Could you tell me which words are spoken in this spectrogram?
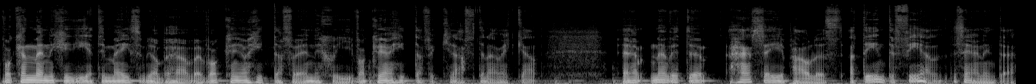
Vad kan människor ge till mig som jag behöver? Vad kan jag hitta för energi? Vad kan jag hitta för kraft den här veckan? Eh, men vet du, här säger Paulus att det är inte fel. Det säger han inte.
